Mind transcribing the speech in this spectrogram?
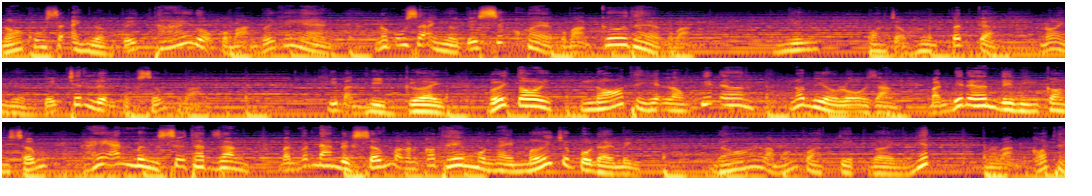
Nó cũng sẽ ảnh hưởng tới thái độ của bạn với khách hàng, nó cũng sẽ ảnh hưởng tới sức khỏe của bạn, cơ thể của bạn. Nhưng quan trọng hơn tất cả, nó ảnh hưởng tới chất lượng cuộc sống của bạn. Khi bạn mỉm cười, với tôi, nó thể hiện lòng biết ơn, nó biểu lộ rằng bạn biết ơn vì mình còn sống. Hãy ăn mừng sự thật rằng bạn vẫn đang được sống và bạn có thêm một ngày mới trong cuộc đời mình. Đó là món quà tuyệt vời nhất mà bạn có thể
